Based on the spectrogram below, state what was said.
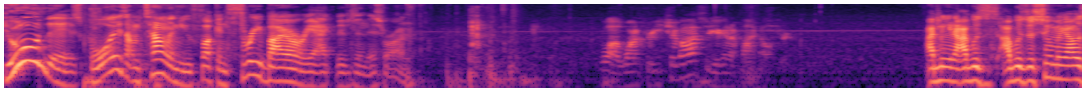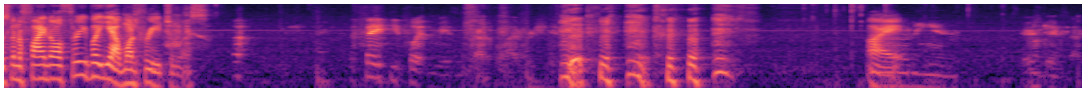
do this, boys. I'm telling you, fucking three bioreactives in this run. What? One for each of us, or you're gonna find all three? I mean, I was I was assuming I was gonna find all three, but yeah, one for each of us. The faith you put in me is incredible. I appreciate it. Alright, Loading in. Here's Big Sexy.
